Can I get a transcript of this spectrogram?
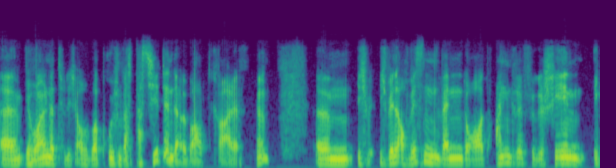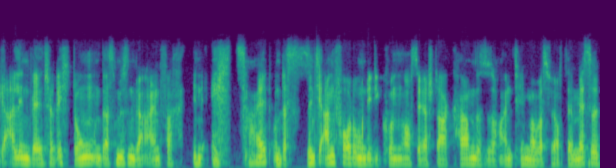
Äh, wir wollen natürlich auch überprüfen, was passiert denn da überhaupt gerade. Ne? Ähm, ich, ich will auch wissen, wenn dort Angriffe geschehen, egal in welche Richtung, und das müssen wir einfach in Echtzeit, und das sind die Anforderungen, die die Kunden auch sehr stark haben. Das ist auch ein Thema, was wir auf der Messe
